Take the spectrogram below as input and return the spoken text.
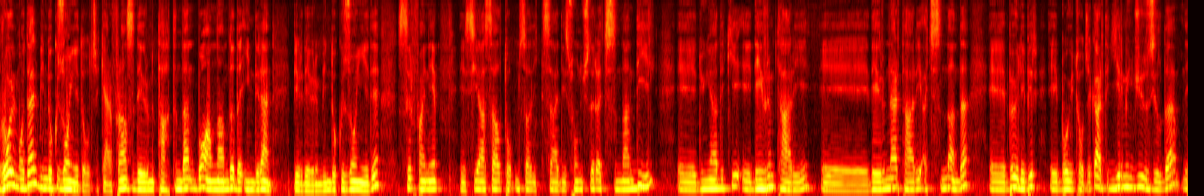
rol model 1917 olacak. Yani Fransız devrimi tahtından bu anlamda da indiren bir devrim 1917 sırf hani e, siyasal, toplumsal, iktisadi sonuçları açısından değil e, dünyadaki e, devrim tarihi, e, devrimler tarihi açısından da e, böyle bir e, boyut olacak. Artık 20. yüzyılda e,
